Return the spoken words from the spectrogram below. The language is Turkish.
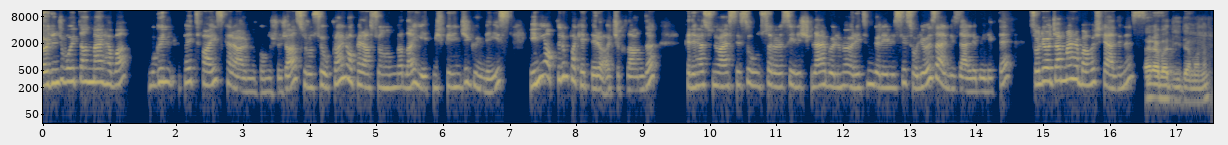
Dördüncü boyuttan merhaba. Bugün PET faiz kararını konuşacağız. Rusya-Ukrayna operasyonunda da 71. gündeyiz. Yeni yaptırım paketleri açıklandı. Kadir Has Üniversitesi Uluslararası İlişkiler Bölümü öğretim görevlisi Soli Özel bizlerle birlikte. Soli Hocam merhaba, hoş geldiniz. Merhaba Didem Hanım.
